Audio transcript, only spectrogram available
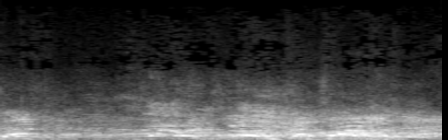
Jack! Jack! Jack!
